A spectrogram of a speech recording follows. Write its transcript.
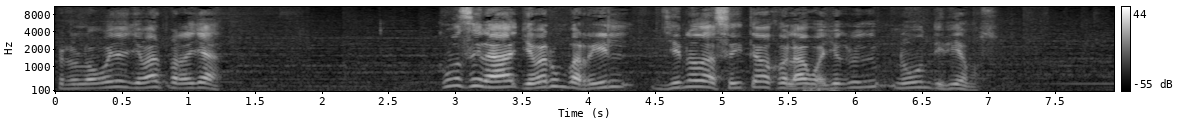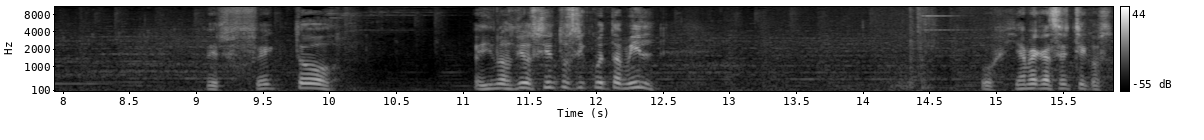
pero lo voy a llevar para allá. ¿Cómo será llevar un barril lleno de aceite bajo el agua? Yo creo que no hundiríamos. Perfecto. Ahí nos dio 150 mil. ya me cansé, chicos.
